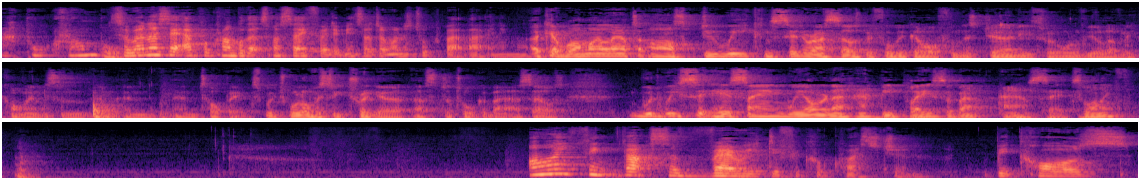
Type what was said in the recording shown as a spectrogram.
Apple crumble. So when I say apple crumble, that's my safe word. It means I don't want to talk about that anymore. Okay, well, am I allowed to ask, do we consider ourselves, before we go off on this journey through all of your lovely comments and, and, and, and topics, which will obviously trigger us to talk about ourselves, would we sit here saying we are in a happy place about our sex life? I think that's a very difficult question because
